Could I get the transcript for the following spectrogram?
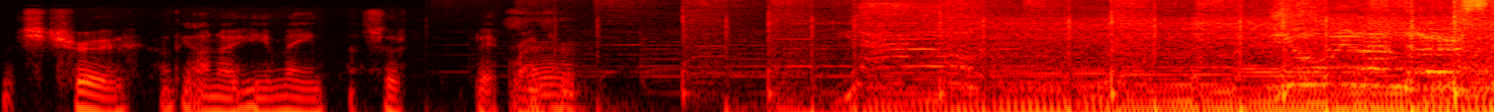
That's true. I think I know who you mean. That's a bit random. You will understand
